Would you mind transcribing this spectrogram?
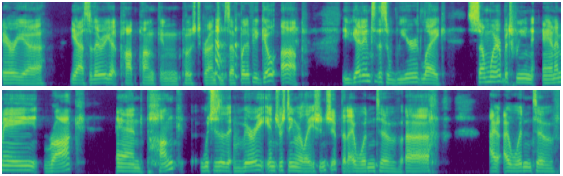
area, yeah. So there we get pop punk and post grunge and stuff. But if you go up, you get into this weird like somewhere between anime rock and punk, which is a very interesting relationship that I wouldn't have. Uh, I, I wouldn't have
